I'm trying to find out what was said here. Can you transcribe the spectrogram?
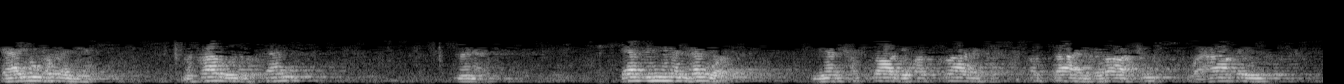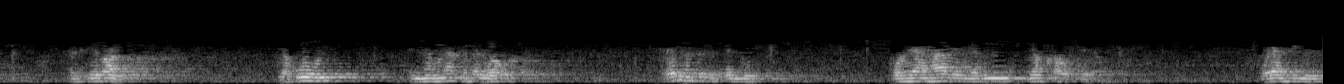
تعلم فضل المياه مساره البستان ما نعرف لكن من البلوى من الحصاد قطاع قطاع الغراف وعاقل الحيطان يقول إن هناك بلوى أخرى. غير مسألة التلوث وهي هذا الذي يقرأ الشيء ويهدم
